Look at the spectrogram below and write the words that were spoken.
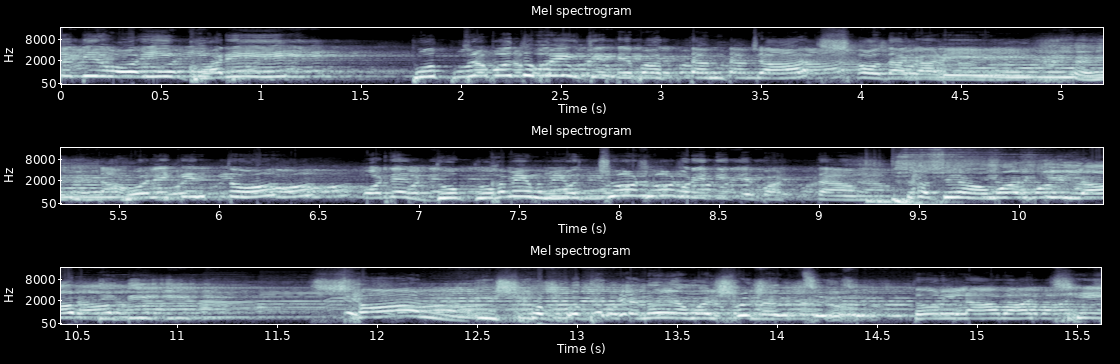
যদি ওই ঘরে পুত্রবধূ হয়ে যেতে পারতাম চাঁদ সদাগারে। তাহলে কিন্তু ওদের দুঃখ আমি মোচন করে দিতে পারতাম। তাতে আমার কি লাভ দিদি? শোন। এইসব কথা কেন আমার শোনাচ্ছ? তোর লাভ আছে।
